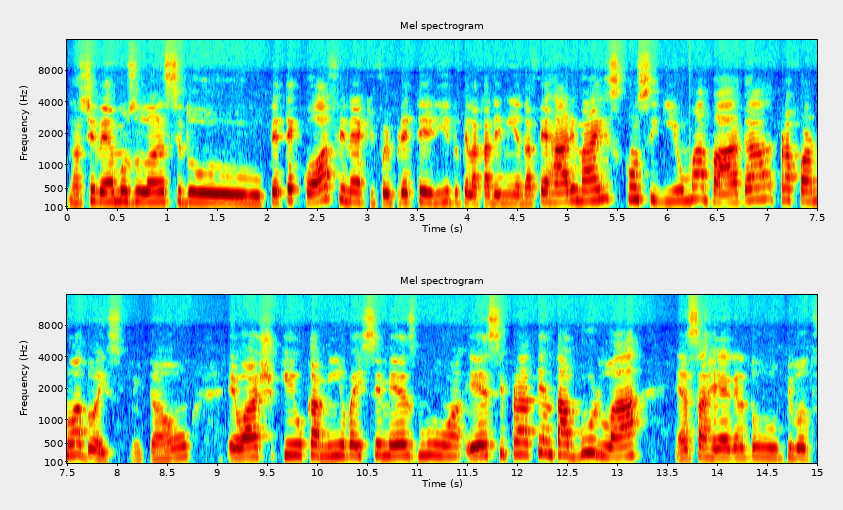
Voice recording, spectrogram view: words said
nós tivemos o lance do Petekoff, né, que foi preterido pela academia da Ferrari, mas conseguiu uma vaga para a Fórmula 2. Então, eu acho que o caminho vai ser mesmo esse para tentar burlar essa regra do piloto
